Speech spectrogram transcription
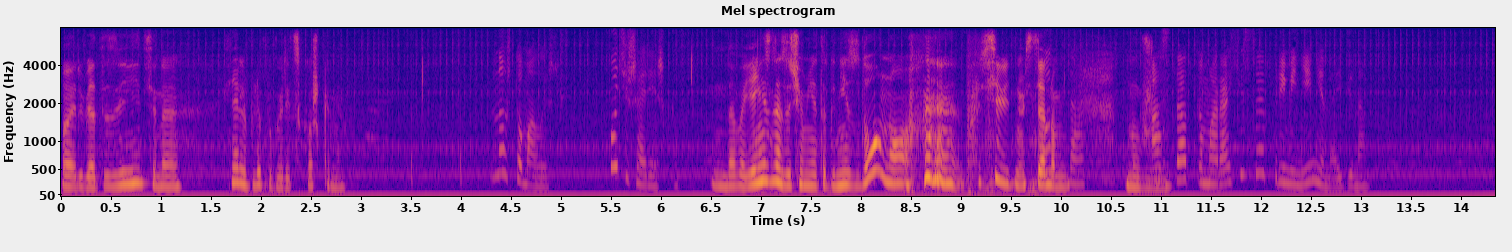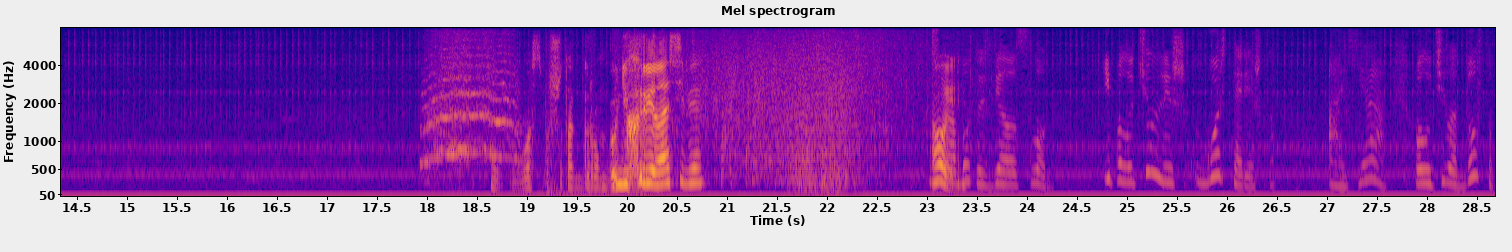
Ой, ребят, извините, но я люблю поговорить с кошками. Ну что, малыш, хочешь орешков? Давай, я не знаю, зачем мне это гнездо, но, по всей видимости, оно Вот мне так. нужно. Остаткам арахиса применение найдено. О, господи, что так громко? Ни хрена себе! Ой, работу сделал слон и получил лишь горсть орешков. А я получила доступ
